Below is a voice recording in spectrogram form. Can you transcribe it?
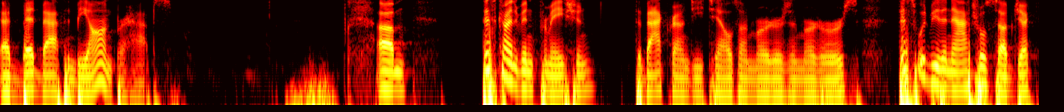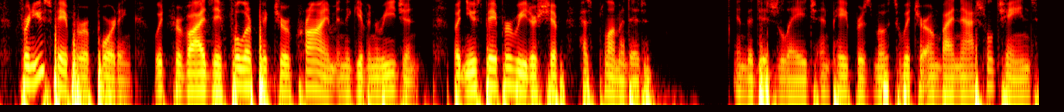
at Bed Bath and Beyond, perhaps. Um, this kind of information, the background details on murders and murderers, this would be the natural subject for newspaper reporting, which provides a fuller picture of crime in a given region. But newspaper readership has plummeted in the digital age, and papers, most of which are owned by national chains,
